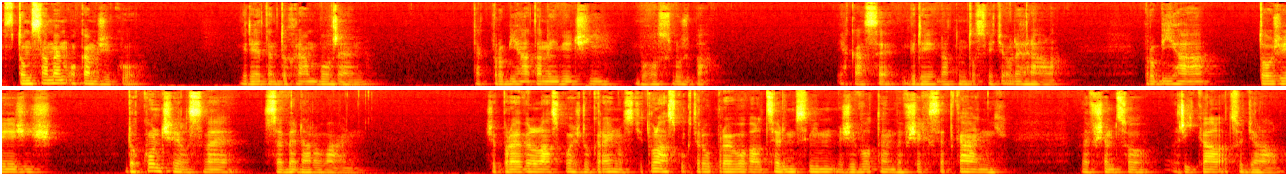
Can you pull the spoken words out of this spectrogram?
v tom samém okamžiku, kdy je tento chrám bořen, tak probíhá ta největší bohoslužba, jaká se kdy na tomto světě odehrála. Probíhá to, že Ježíš dokončil své sebedarování. Že projevil lásku až do krajnosti. Tu lásku, kterou projevoval celým svým životem ve všech setkáních, ve všem, co říkal a co dělal.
